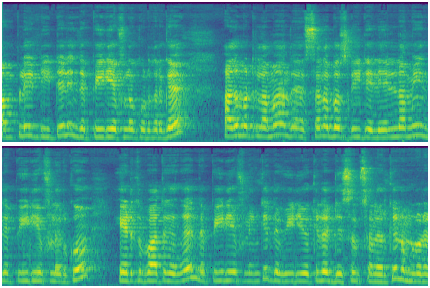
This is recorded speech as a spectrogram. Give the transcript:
கம்ப்ளீட் டீட்டெயில் இந்த பிடிஎஃபில் கொடுத்துருக்கேன். அது மட்டும் இல்லாமல் அந்த சிலபஸ் டீட்டெயில் எல்லாமே இந்த பிடிஎஃப்பில் இருக்கும். எடுத்து பார்த்துக்கோங்க. இந்த பிடிஎஃப் லிங்க் இந்த வீடியோ கீழே டிஸ்கிரிப்ஷனில் இருக்குது நம்மளோட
